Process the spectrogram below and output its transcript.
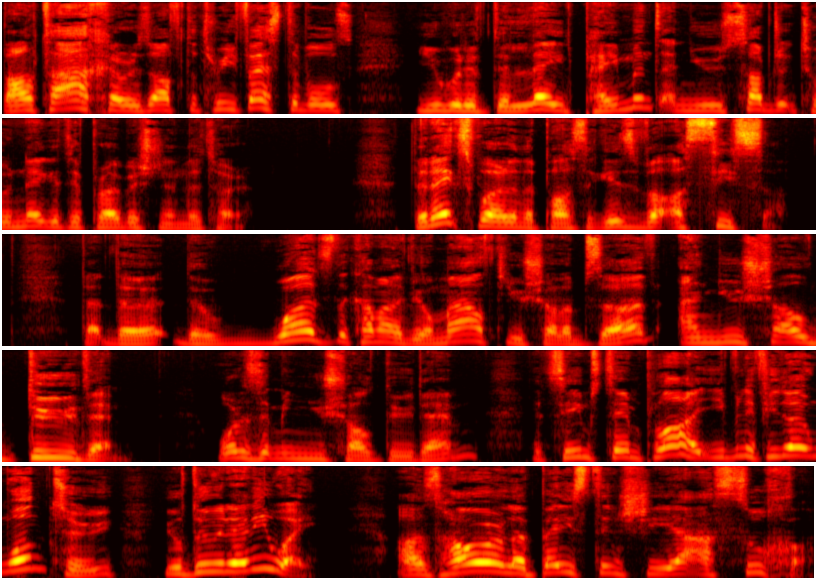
Bal Te'acher is after three festivals, you would have delayed payment and you're subject to a negative prohibition in the Torah. The next word in the Pasuk is Va'asisa, that the, the words that come out of your mouth you shall observe and you shall do them. What does it mean you shall do them? It seems to imply, even if you don't want to, you'll do it anyway. Beis Din Shia Asucha.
